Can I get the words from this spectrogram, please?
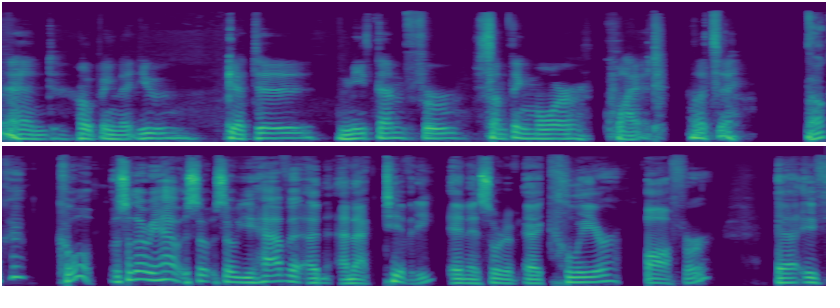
And hoping that you get to meet them for something more quiet, let's say. Okay, cool. So there we have it. So so you have an, an activity and a sort of a clear offer. Uh, if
